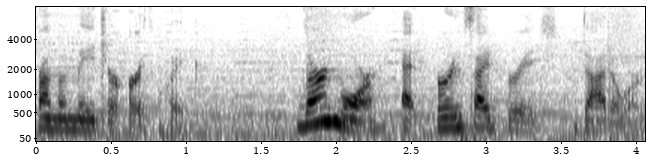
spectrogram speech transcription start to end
from a major earthquake. Learn more at burnsidebridge.org.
